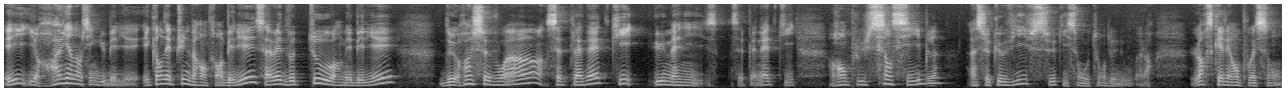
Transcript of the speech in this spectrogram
et il revient dans le signe du bélier. Et quand Neptune va rentrer en bélier, ça va être votre tour, mes béliers, de recevoir cette planète qui humanise, cette planète qui rend plus sensible à ce que vivent ceux qui sont autour de nous. Alors, Lorsqu'elle est en poisson,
